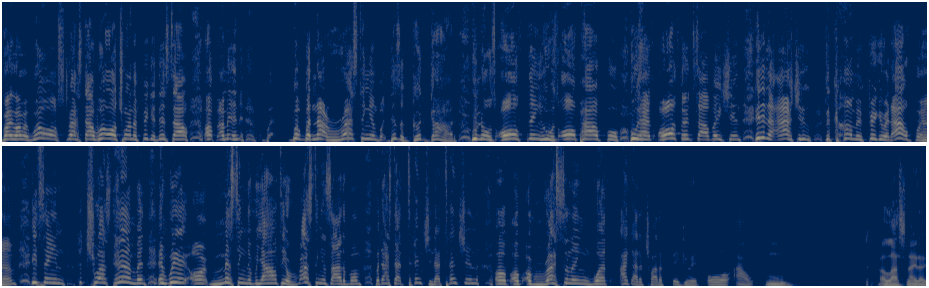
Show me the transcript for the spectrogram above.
Right, right, right. We're all stressed out. We're all trying to figure this out. Uh, I mean, but, but, not resting in, but there's a good God who knows all things, who is all powerful, who has authored salvation. He didn't ask you to come and figure it out for him. He's saying to trust him. And, and we are missing the reality of resting inside of him. But that's that tension, that tension of, of, of wrestling with, I got to try to figure it all out. Mm. Uh, last night, I,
